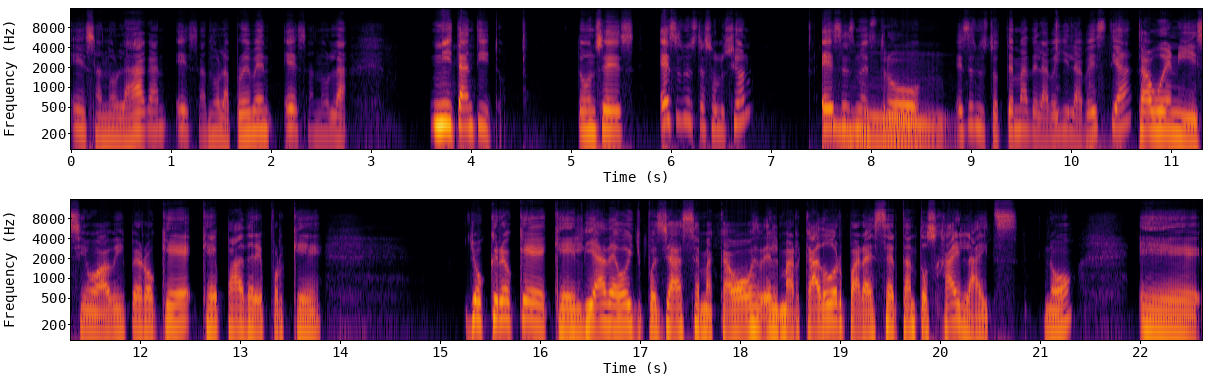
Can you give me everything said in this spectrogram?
esa no la hagan, esa no la prueben, esa no la... ni tantito. Entonces, esa es nuestra solución, ese es nuestro, Mm. ese es nuestro tema de la bella y la bestia. Está buenísimo, Avi, pero qué, qué padre, porque yo creo que, que el día de hoy, pues ya se me acabó el marcador para hacer tantos highlights, ¿no? Eh,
